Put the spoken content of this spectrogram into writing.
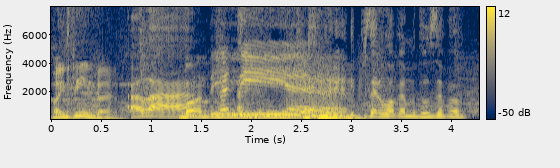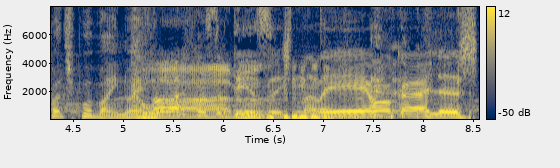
Bem-vinda. Olá! Bom dia. E puseram logo a medusa para, para dispor bem, não é? Claro. Oh, com certeza, isto nada é ó calhas.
